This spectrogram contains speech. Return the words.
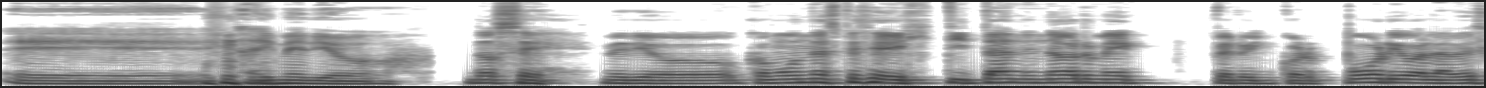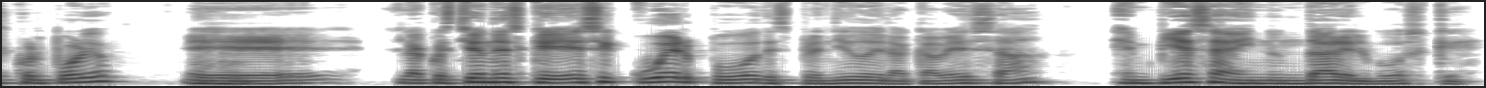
eh, ahí medio, no sé, medio como una especie de titán enorme, pero incorpóreo a la vez corpóreo. eh, la cuestión es que ese cuerpo desprendido de la cabeza empieza a inundar el bosque.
